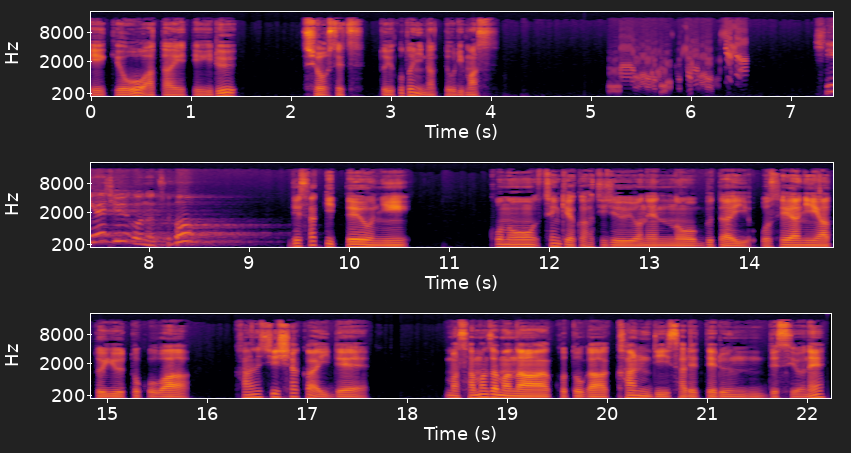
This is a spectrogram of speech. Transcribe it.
影響を与えている小説ということになっております。で、さっき言ったように、この1984年の舞台、オセアニアというとこは、監視社会で、まあ、様々なことが管理されてるんですよね。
